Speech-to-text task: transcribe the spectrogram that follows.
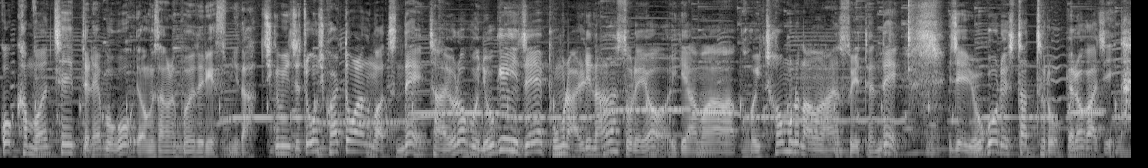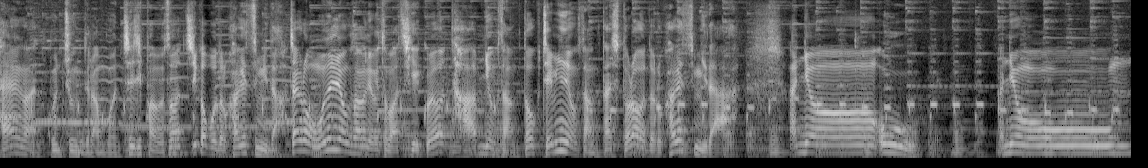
꼭 한번 채집들 해보고 영상을 보여드리겠습니다. 지금 이제 조금씩 활동을 하는 것 같은데 자 여러분 요게 이제 봄을 알리는 하늘소래요. 이게 아마 거의 처음으로 나오는 하늘소일 텐데 이제 요거를 스타트로 여러 가지 다양한 곤충들 한번 채집하면서 찍어보도록 하겠습니다. 자 그럼 오늘 영상은 여기서 마치겠고요. 다음 영상 더욱 재밌는 영상 다시 돌아오도록 하겠습니다. 안녕. 오. 안녕.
